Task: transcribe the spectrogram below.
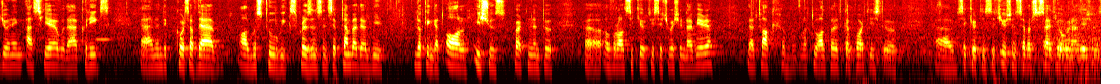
joining us here with our colleagues. And in the course of their almost two weeks presence in September, they'll be looking at all issues pertinent to uh, overall security situation in Liberia. They'll talk to all political parties, to uh, security institutions, civil society organizations,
